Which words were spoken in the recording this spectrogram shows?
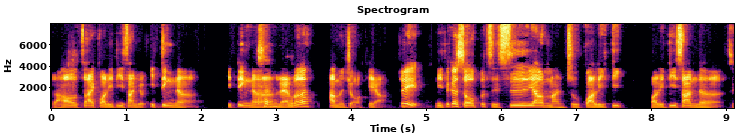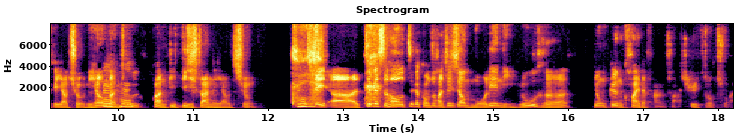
然后在管理地上有一定的、一定的 level，他们就 OK 了。所以你这个时候不只是要满足管理地、管理地上的这个要求，你要满足管理地上的要求。所以呃，这个时候这个工作它就是要磨练你如何用更快的方法去做出来。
